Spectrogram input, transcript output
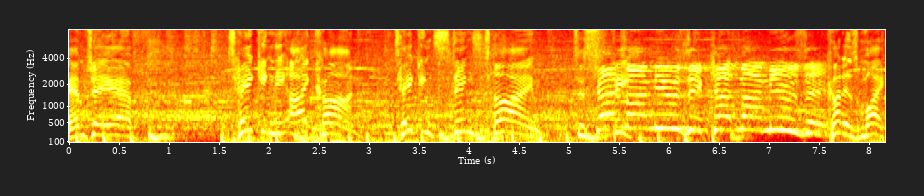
MJF taking the icon, taking Sting's time to Cut speak. my music, cut my music. Cut his mic.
